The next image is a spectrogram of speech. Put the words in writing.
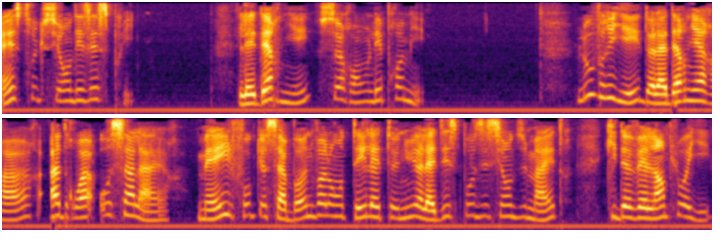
instruction des esprits. Les derniers seront les premiers. L'ouvrier de la dernière heure a droit au salaire mais il faut que sa bonne volonté l'ait tenu à la disposition du maître qui devait l'employer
